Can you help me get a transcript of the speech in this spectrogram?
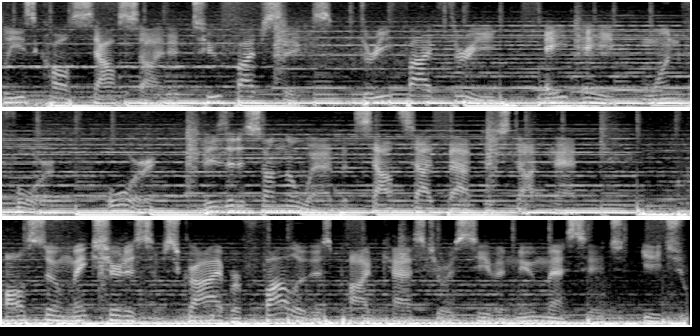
please call Southside at 256 353 8814 or visit us on the web at southsidebaptist.net. Also, make sure to subscribe or follow this podcast to receive a new message each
